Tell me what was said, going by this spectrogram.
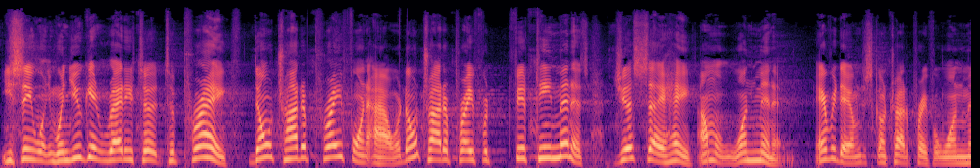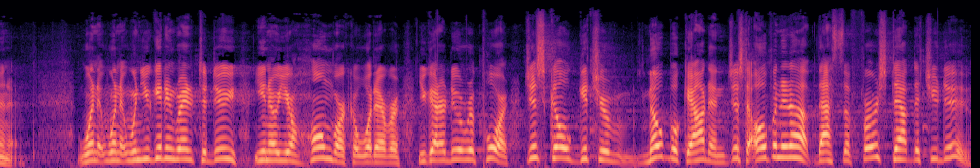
You see, when, when you get ready to, to pray, don't try to pray for an hour. Don't try to pray for 15 minutes. Just say, hey, I'm on one minute. Every day, I'm just going to try to pray for one minute. When, when, when you're getting ready to do, you know, your homework or whatever, you got to do a report. Just go get your notebook out and just open it up. That's the first step that you do.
